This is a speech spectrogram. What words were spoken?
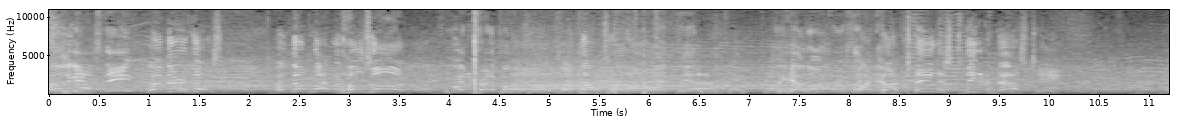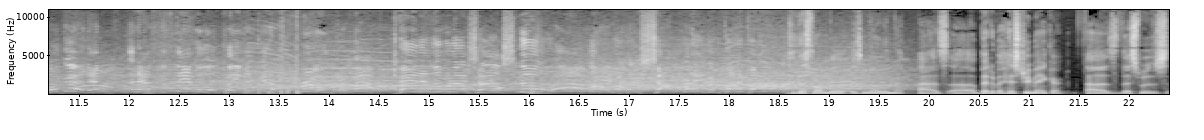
Oh, look out, Steve! And there it goes. And no Blackman holds on. He's going to try to pull it off, but not for long. Well, he held on for a second. My God, Kane is cleaning house, King. Well, good. That, that house can stand a little cleaning. Get up the broom or mop. Kane illuminates house. No. Oh, what a shot, Raven. Bye-bye. So this Rumble is known as uh, a bit of a history maker, as this was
